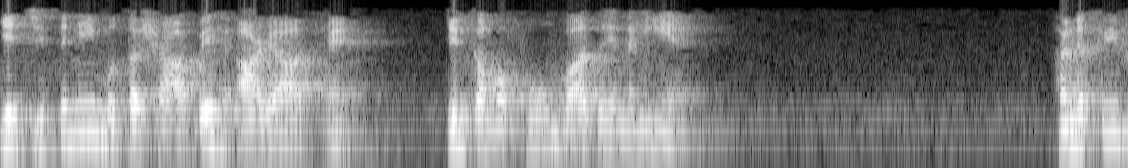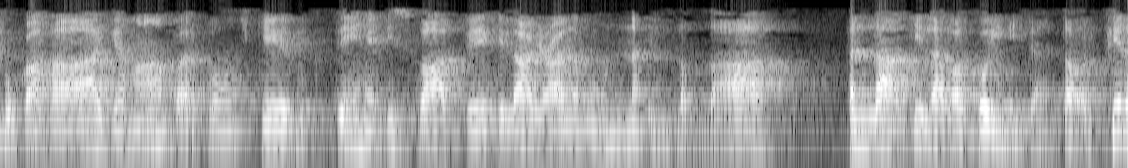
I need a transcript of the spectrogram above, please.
یہ جتنی متشابہ آیات ہیں، جن کا مفہوم واضح نہیں ہے، حنفی فکہ یہاں پر پہنچ کے رکتے ہیں اس بات پہ کہ لا اللہ۔ اللہ کے علاوہ کوئی نہیں جانتا۔ اور پھر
